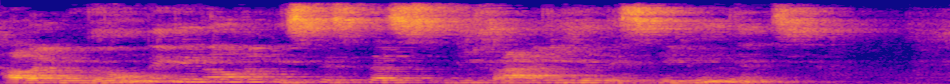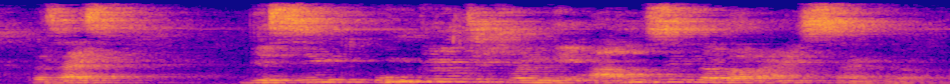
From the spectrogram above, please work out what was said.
Aber im Grunde genommen ist es das, die Frage hier des Gelingens. Das heißt, wir sind unglücklich, wenn wir arm sind, aber reich sein werden.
